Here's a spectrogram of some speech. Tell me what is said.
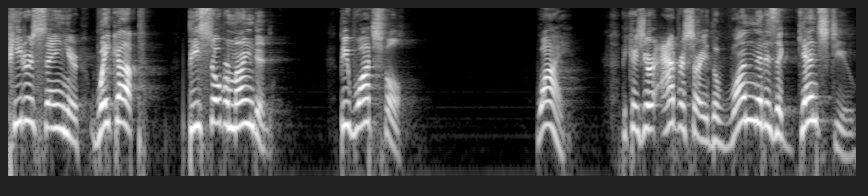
Peter is saying here wake up, be sober minded, be watchful. Why? Because your adversary, the one that is against you,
